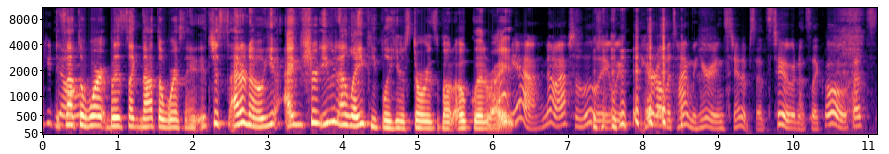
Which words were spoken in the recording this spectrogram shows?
You It's not the worst, but it's like not the worst thing. It's just I don't know. You, I'm sure even LA people hear stories about Oakland, right? Oh yeah, no, absolutely. We hear it all the time. We hear it in stand-up sets too, and it's like, oh, that's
